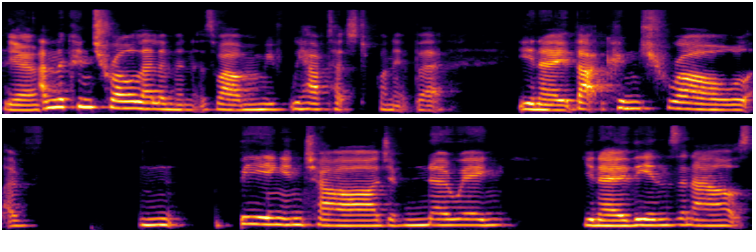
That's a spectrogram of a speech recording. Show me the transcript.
Yeah. and the control element as well. I mean, we've we have touched upon it, but you know that control of n- being in charge of knowing, you know, the ins and outs,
